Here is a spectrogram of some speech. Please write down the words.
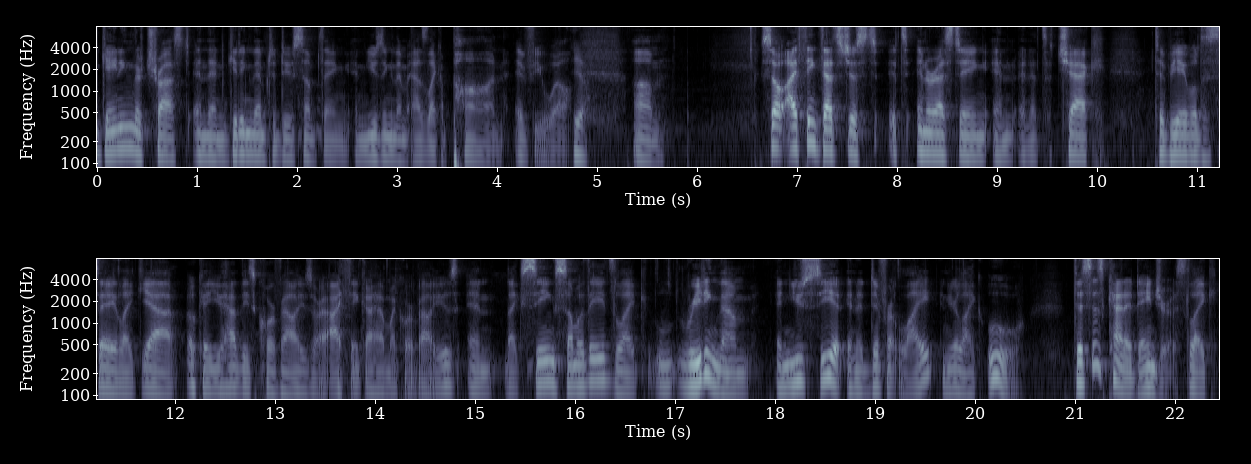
gaining their trust, and then getting them to do something and using them as like a pawn, if you will. Yeah. Um, so I think that's just, it's interesting and, and it's a check to be able to say like yeah okay you have these core values or i think i have my core values and like seeing some of these like reading them and you see it in a different light and you're like ooh this is kind of dangerous like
